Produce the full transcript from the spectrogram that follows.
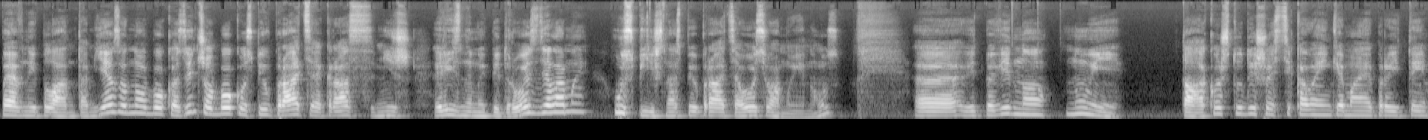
певний план там є з одного боку, з іншого боку, співпраця якраз між різними підрозділами. Успішна співпраця, ось вам Інгус. Е, відповідно, ну і також туди щось цікавеньке має прийти.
